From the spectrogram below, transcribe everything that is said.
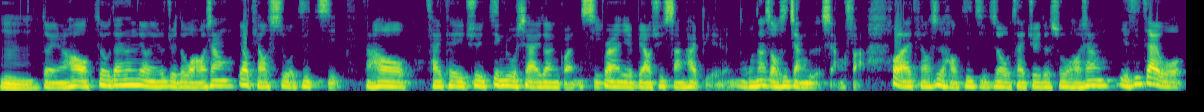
嗯对，然后所以我在那六年就觉得我好像要调试我自己，然后才可以去进入下一段关系，不然也不要去伤害别人。我那时候是这样子的想法，后来调试好自己之后，才觉得说好像也是在我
